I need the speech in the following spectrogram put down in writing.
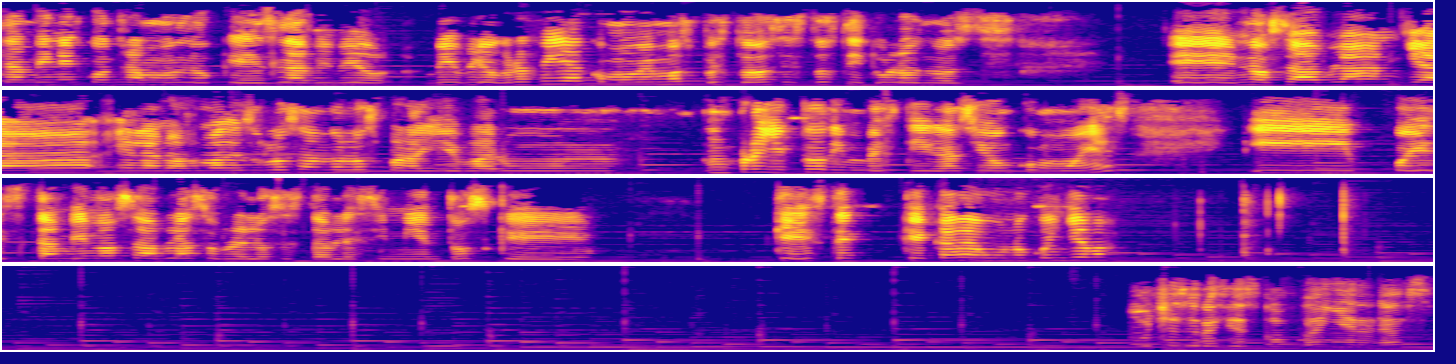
también encontramos lo que es la bibliografía. Como vemos, pues todos estos títulos nos, eh, nos hablan ya en la norma desglosándolos para llevar un, un proyecto de investigación como es. Y pues también nos habla sobre los establecimientos que, que, este, que cada uno conlleva. Muchas gracias compañeras.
